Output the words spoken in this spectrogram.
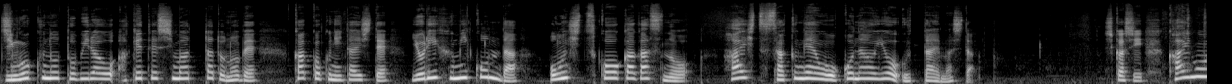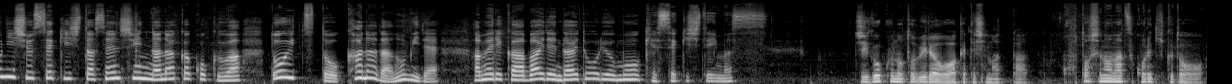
地獄の扉を開けてしまったと述べ各国に対してより踏み込んだ温室効果ガスの排出削減を行うよう訴えました。しかし会合に出席した先進7カ国はドイツとカナダのみでアメリカバイデン大統領も欠席しています。地獄の扉を開けてしまった。今年の夏これ聞くと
